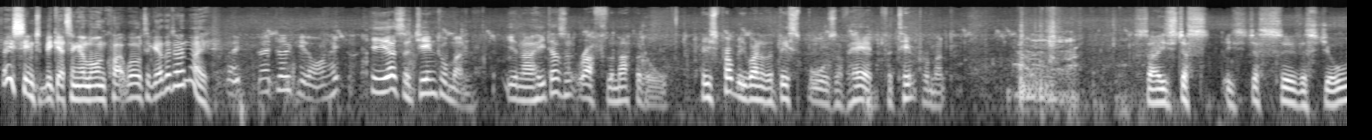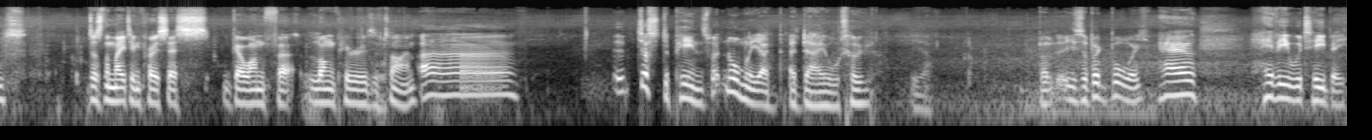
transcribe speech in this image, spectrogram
they seem to be getting along quite well together, don't they? They, they do get on. He, he is a gentleman. You know, he doesn't rough them up at all. He's probably one of the best boars I've had for temperament. So he's just he's just service Jules. Does the mating process go on for long periods of time? Uh, it just depends, but normally a, a day or two. Yeah. But he's a big boy. How heavy would he be?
